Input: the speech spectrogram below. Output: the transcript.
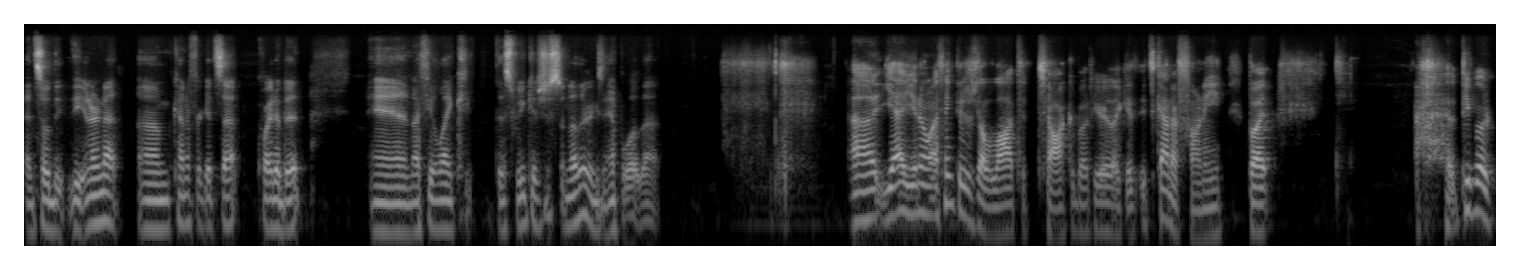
and so the, the internet um, kind of forgets that quite a bit. And I feel like this week is just another example of that. Uh, yeah, you know, I think there's a lot to talk about here. Like, it, it's kind of funny, but people are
